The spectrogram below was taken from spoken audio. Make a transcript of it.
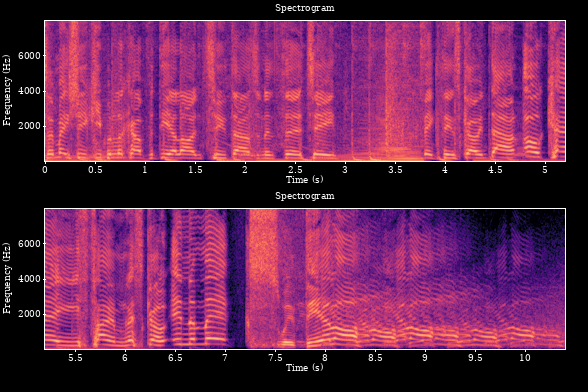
So make sure you keep a lookout for DLR in 2013. Big things going down. Okay, it's time. Let's go in the mix with DLR. Thank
